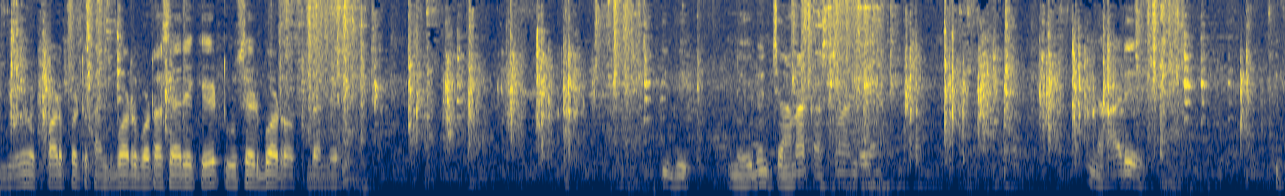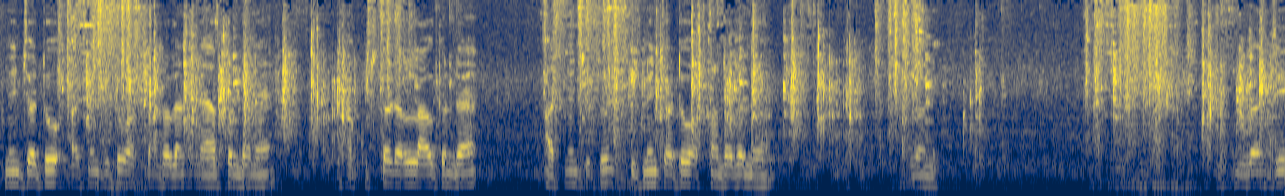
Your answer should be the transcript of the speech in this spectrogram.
ఇది ఉప్పాడ పట్టు కంచి బార్డర్ బొటా శారీకి టూ సైడ్ బార్డర్ వస్తుందండి. ఇది నేయడం చాలా కష్టం అండి నాడి ఇటు నుంచి అటు అటు నుంచి ఇటు వస్తుంటుందండి నేస్తుంటేనే. ఆ కుర్చీతో ఎలా లాగుతుంటే అటు నుంచి ఇటు ఇటు నుంచి అటు వస్తుంటుందండి. ఇదండి ఇలాంటి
